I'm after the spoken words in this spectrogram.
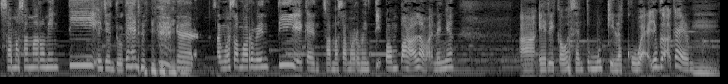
sama-sama romantik macam tu kan. ha. Sama-sama romantik kan. Sama-sama romantik faham-faham lah maknanya. Uh, area kawasan tu mungkinlah kuat juga kan. Hmm.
